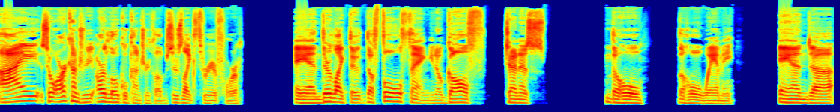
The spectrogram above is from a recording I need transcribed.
I so our country our local country clubs there's like three or four, and they're like the the full thing. You know, golf, tennis, the whole the whole whammy. And uh,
